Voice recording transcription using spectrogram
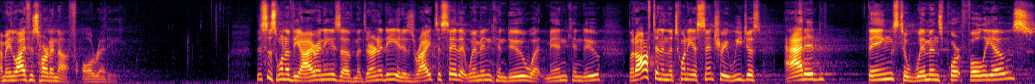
I mean, life is hard enough already. This is one of the ironies of modernity. It is right to say that women can do what men can do, but often in the 20th century, we just added things to women's portfolios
